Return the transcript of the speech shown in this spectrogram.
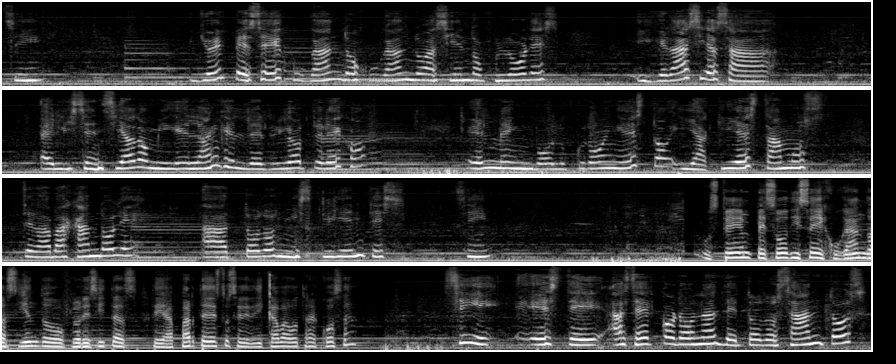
Sí. Yo empecé jugando, jugando, haciendo flores y gracias a el licenciado Miguel Ángel del Río Trejo, él me involucró en esto y aquí estamos trabajándole a todos mis clientes. Sí. Usted empezó, dice, jugando, haciendo florecitas. ¿De, aparte de esto, se dedicaba a otra cosa? Sí, este, hacer coronas de todos santos,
